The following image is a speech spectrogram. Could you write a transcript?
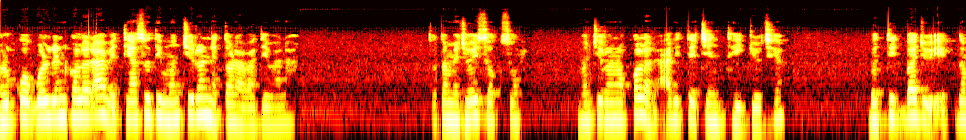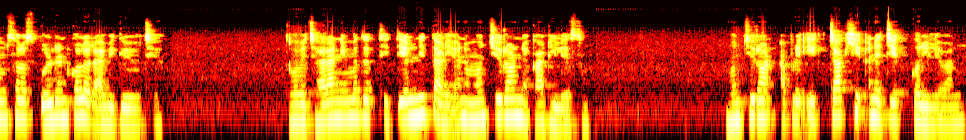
હલકો ગોલ્ડન કલર આવે ત્યાં સુધી મંચુરિયનને તળાવા દેવાના. તો તમે જોઈ શકશો, મંચુરિયનનો કલર આ રીતે ચેન્જ થઈ ગયો છે. બધી જ બાજુ એકદમ સરસ ગોલ્ડન કલર આવી ગયો છે. તો હવે જારાની મદદથી તેલ નીતાળી અને મંચુરિયનને કાઢી લેશું. મંચુરિયન આપણે એક ચાખી અને ચેક કરી લેવાનું.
